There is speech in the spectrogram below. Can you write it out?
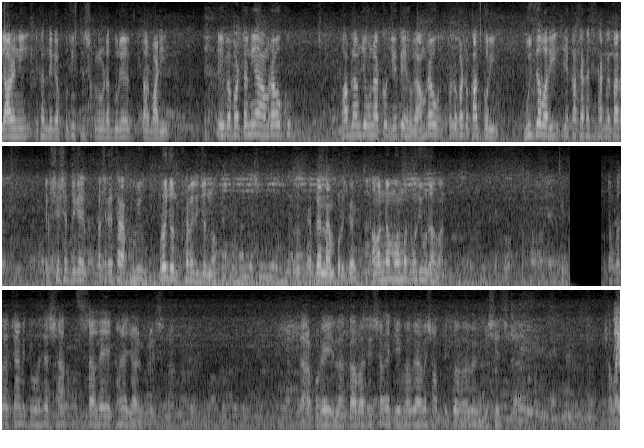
জার্নি, এখান থেকে পঁচিশ ত্রিশ কিলোমিটার দূরে তার বাড়ি। এই ব্যাপারটা নিয়ে আমরাও খুব ভাবলাম যে ওনাকেও যেতেই হবে। আমরাও ছোটোখাটো কাজ করি বুঝতে পারি যে কাছাকাছি থাকলে তার শেষের দিকে কাছাকাছি থাকা খুবই প্রয়োজন ফ্যামিলির জন্য। আপনার নাম পরিচয়? আমার নাম মোহাম্মদ মুজিবুর রহমান। প্রথম কথা হচ্ছে আমি দুহাজার সাত সালে এখানে জয়েন করেছিলাম। তারপরে এলাকাবাসীর সঙ্গে যেভাবে আমি সম্পৃক্তভাবে মিশেছি সবাই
